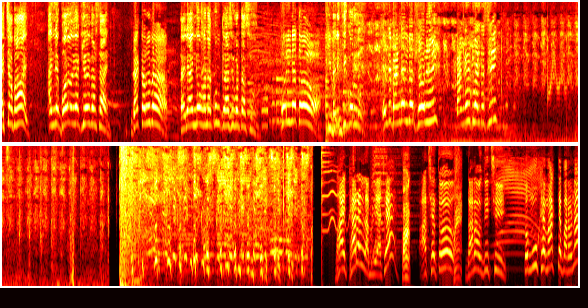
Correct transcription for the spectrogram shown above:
আচ্ছা ভাই আইনে বড় হইয়া কি হইবার চাই? ডাক্তার হইবা তাইলে আইনে ওখানে কোন ক্লাসে পড়তাছুন? করি না তো। তাইলে কি করু এই যে বাঙালি ব্যবসা করি বাঙালি টুয়াইতেছি ভাই ফেরান লাভলি আছে? আছে তো। দাঁড়াও দিচ্ছি। তো মুখে মাখতে পারো না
